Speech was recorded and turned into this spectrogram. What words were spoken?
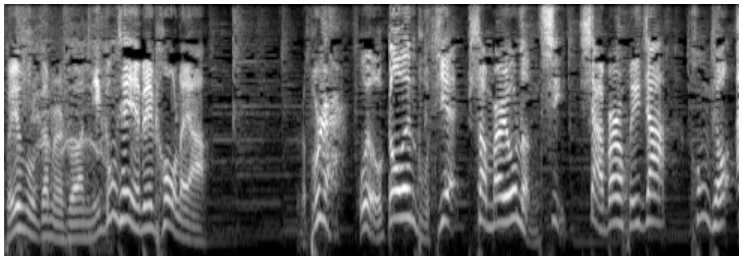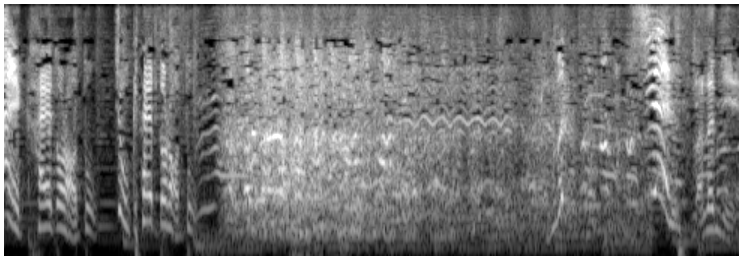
回复哥们儿说你工钱也被扣了呀。不是，我有高温补贴，上班有冷气，下班回家空调爱开多少度就开多少度。贱死了你！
